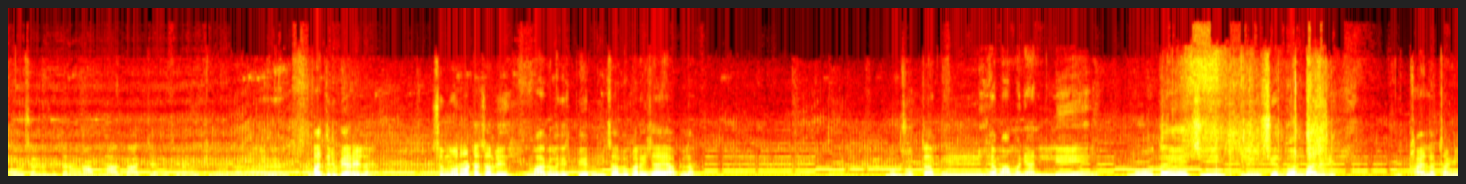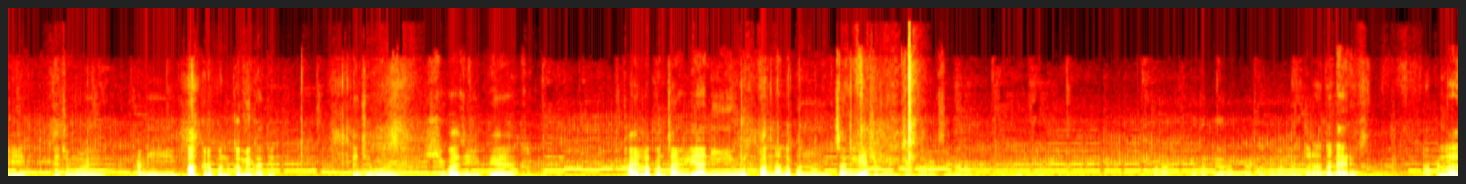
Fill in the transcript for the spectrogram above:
बघू शकतो मित्रांनो आपण आज आजच्या दुसऱ्या लोकेशनवर बाजरी पेरायला. समोर रोटा चालू आहे. माग लगेच पेरणी चालू करायची आहे आपला. बघू शकता आपण ह्या मामाने आणलेली आहे मोहदा याची तीनशे दोन बाजरी. खायला चांगली आहे त्याच्यामुळे. आणि पाखरं पण कमी खातात त्याच्यामुळे ही बाजरी पे खायला पण चांगली आणि उत्पन्नाला पण चांगली अशी म्हणते बरेचसे जण. चला घेतो पेरून भेटतो तुम्हाला नंतर. आता डायरेक्ट आपल्याला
